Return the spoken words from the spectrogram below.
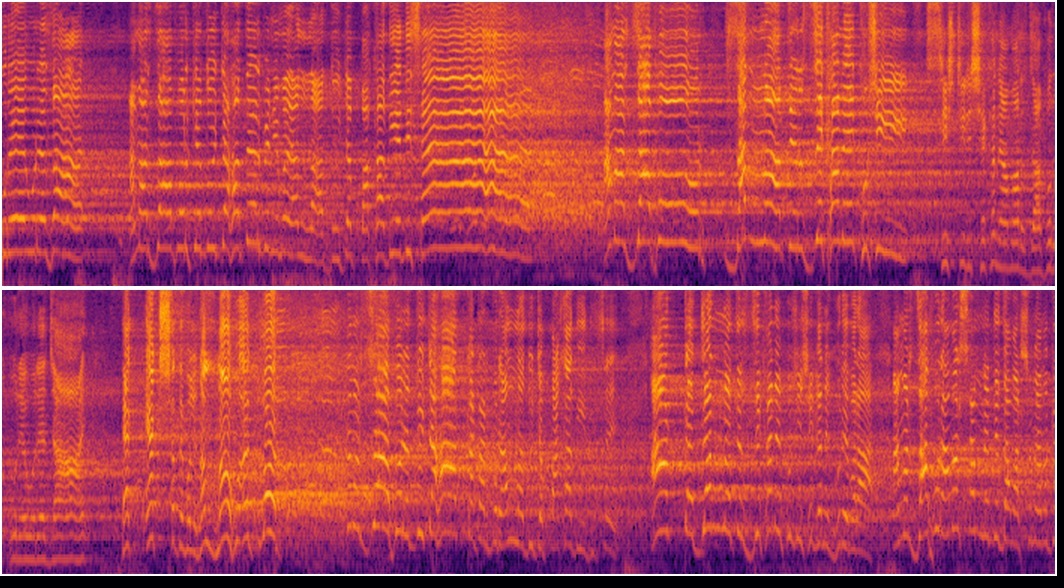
উড়ে উড়ে যায়। আমার জাফরকে দুইটা হাতের বিনিময়ে আল্লাহ দুইটা পাখা দিয়ে দিছে। আমার জাফর জান্নাতের যেখানে খুশি, সৃষ্টির সেখানে আমার জাফর উড়ে উড়ে যায়। এক, একসাথে বলেন, আল্লাহ আকবর! আমার জাফরের দুইটা হাত কাটার পরে আল্লাহ দুইটা পাখা দিয়ে দিছে। জান্নাতের যেখানে খুশি সেখানে ঘুরে বেড়ায়। আমার জাফর আমার সামনে দিয়ে যাওয়ার সময় আমাকে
